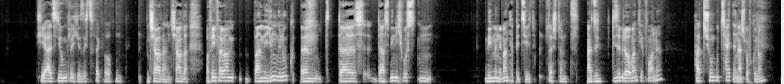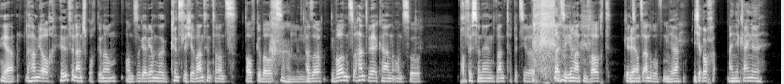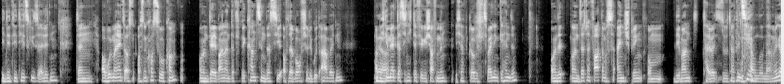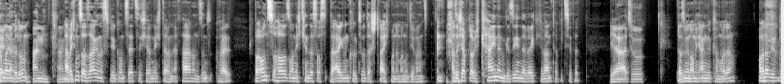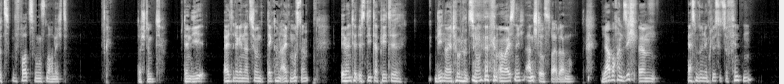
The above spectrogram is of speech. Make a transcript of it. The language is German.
hier als Jugendliche sich zu verkaufen. Inshallah, inshallah. Auf jeden Fall waren, waren wir jung genug, ähm, dass, dass wir nicht wussten, wie man eine Wand tapeziert. Das stimmt. Also diese blaue Wand hier vorne hat schon gut Zeit in Anspruch genommen. Ja, da haben wir auch Hilfe in Anspruch genommen und sogar wir haben eine künstliche Wand hinter uns aufgebaut. Also, Also wir wurden zu Handwerkern und zu professionellen Wandtapezierer. Falls ihr jemanden braucht, könnt ihr Ja. uns anrufen. ja, ich habe auch eine kleine Identitätskrise erlitten, denn obwohl meine Eltern aus, aus dem Kosovo kommen und der Albaner dafür bekannt sind, dass sie auf der Baustelle gut arbeiten, habe Ja. ich gemerkt, dass ich nicht dafür geschaffen bin. Ich habe, glaube ich, zwei linke Hände und, und selbst mein Vater musste einspringen, um die Wand teilweise zu tapezieren. Mega belohnen. Amin. Amin. Aber ich muss auch sagen, dass wir grundsätzlich ja nicht darin erfahren sind, weil bei uns zu Hause, und ich kenne das aus der eigenen Kultur, da streicht man immer nur die Wand. Also ich habe, glaube ich, keinen gesehen, der wirklich die Wand tapeziert hat. ja, also Da sind wir noch nicht angekommen, oder? Oder wir be- bevorzugen es noch nicht. Das stimmt. Denn die ältere Generation denkt noch in alten Mustern. Eventuell ist die Tapete die neue Revolution. Man weiß nicht. Anstoßpfeile an. Ja, aber auch an sich, ähm, erstmal so eine Klöße zu finden,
